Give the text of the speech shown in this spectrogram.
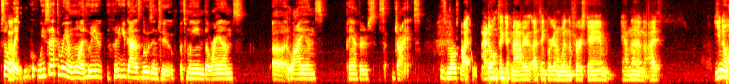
So That's- wait, we said three and one. Who you who you got us losing to between the Rams, uh, Lions, Panthers, Giants? Who's most likely? I don't think it matters. I think we're gonna win the first game, and then I, you know, Who's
